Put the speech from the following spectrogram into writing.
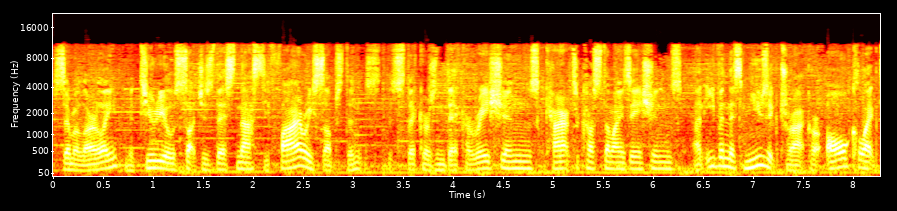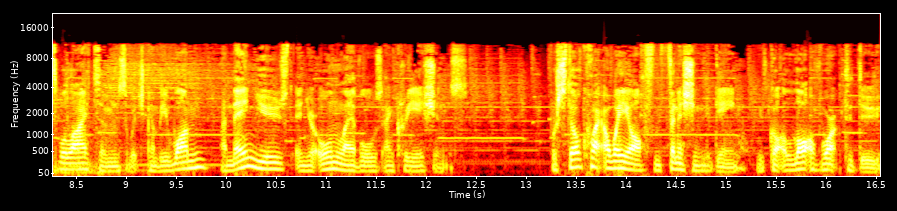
Similarly, materials such as this nasty fiery substance, the stickers and decorations, character customizations, and even this music track are all collectible items which can be won and then used in your own levels and creations. We're still quite a way off from finishing the game, we've got a lot of work to do,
